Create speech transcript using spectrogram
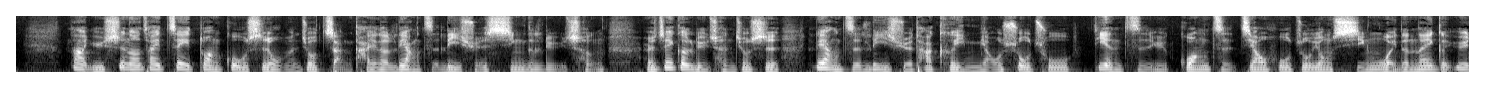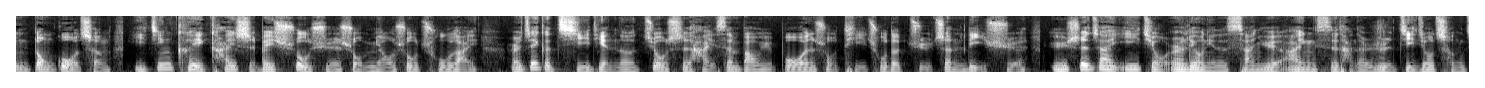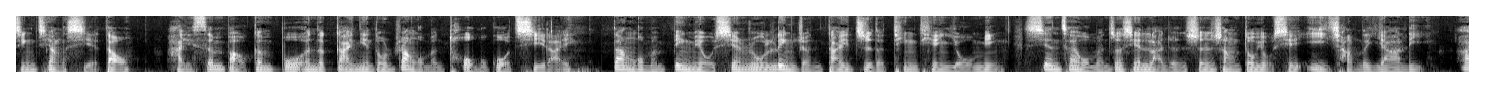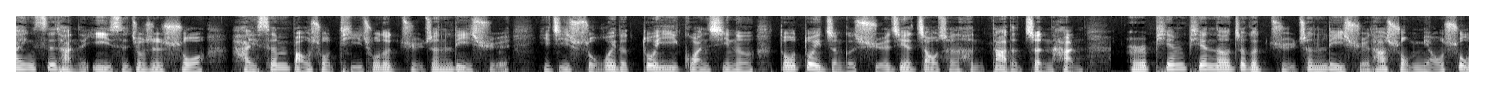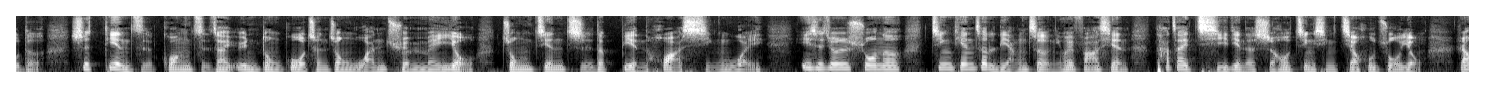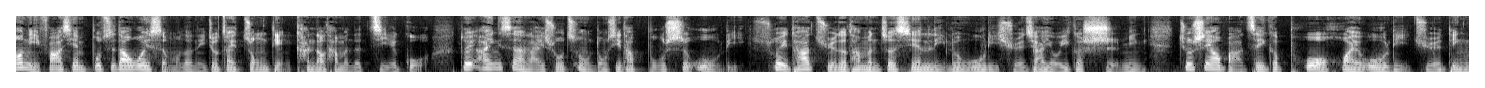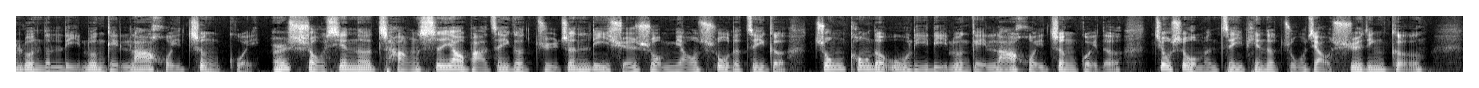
那于是呢，在这段故事，我们就展开了量子力学新的旅程。而这个旅程就是量子力学，它可以描述出电子与光子交互作用行为的那个运动过程，已经可以开始被数学所描述出来。而这个起点呢，就是海森堡与波恩所提出的矩阵力学。于是，在一九二六年的三月，爱因斯坦的日记就曾经这样写道：“海森堡跟波恩的概念都让我们透不过气来，但我们并没有陷入令人呆滞的听天由命。现在，我们这些懒人身上都有些异常的压力。”爱因斯坦的意思就是说，海森堡所提出的矩阵力学以及所谓的对弈关系呢，都对整个学界造成很大的震撼。而偏偏呢，这个矩阵力学它所描述的是电子光子在运动过程中完全没有中间值的变化行为。意思就是说呢，今天这两者你会发现，它在起点的时候进行交互作用，然后你发现不知道为什么呢，你就在终点看到它们的结果。对爱因斯坦来说，这种东西它不是物理，所以他觉得他们这些理论物理学家有一个使命，就是要把这个破坏物理决定论的理论给拉回正轨。而首先呢，尝试要把这个矩阵力学所描述的这个中空的物理理论给拉回正轨的，就是我们这一篇的主角薛丁格。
